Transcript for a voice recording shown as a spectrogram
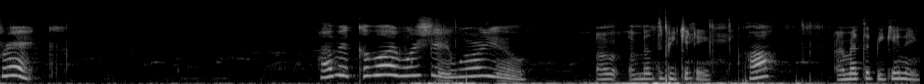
Frick. Abby, come on, where's she? Where are you? I'm, I'm at the beginning. Huh? I'm at the beginning.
